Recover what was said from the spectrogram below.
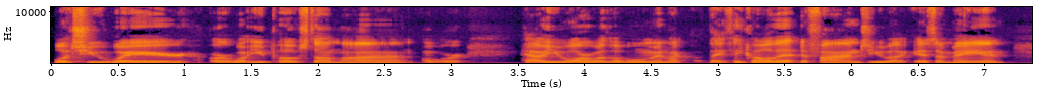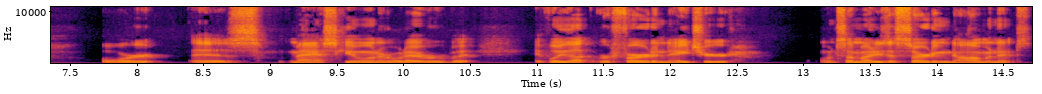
what you wear or what you post online or how you are with a woman. Like they think all that defines you like as a man or as masculine or whatever. But if we like refer to nature, when somebody's asserting dominance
